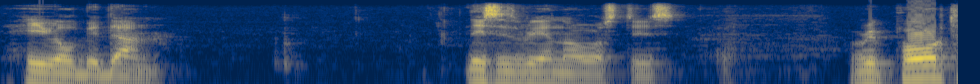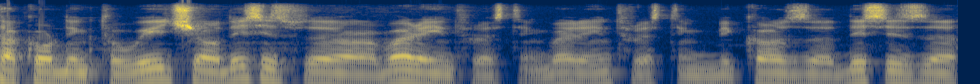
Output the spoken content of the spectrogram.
he will be done. This is RIA Novosti's report, according to which, oh, this is uh, very interesting, very interesting, because uh, this is uh,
